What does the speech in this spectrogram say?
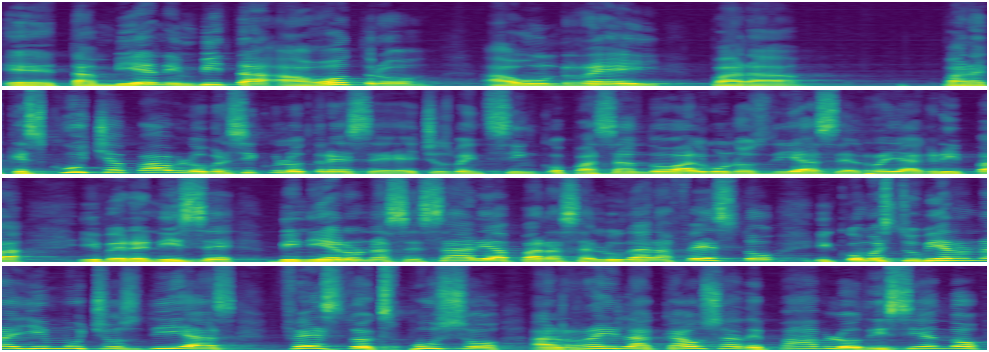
eh, también invita a otro, a un rey, para para que escuche a Pablo, versículo 13, Hechos 25, pasando algunos días el rey Agripa y Berenice vinieron a Cesarea para saludar a Festo y como estuvieron allí muchos días, Festo expuso al rey la causa de Pablo diciendo,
